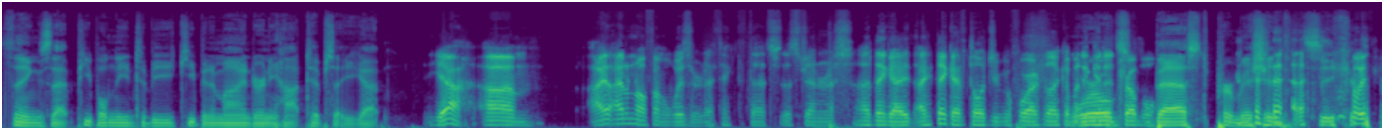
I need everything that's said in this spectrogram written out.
things that people need to be keeping in mind, or any hot tips that you got? Yeah, um, I I don't know if I'm a wizard. I think that that's that's generous. I think I I think I've told you before. I feel like I'm going to get in trouble. Best permission seeker with,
